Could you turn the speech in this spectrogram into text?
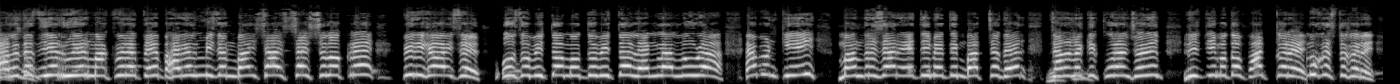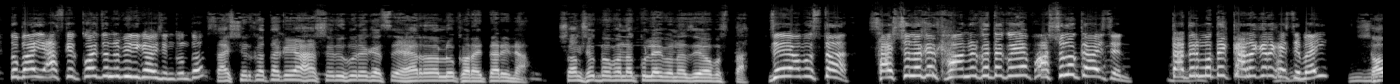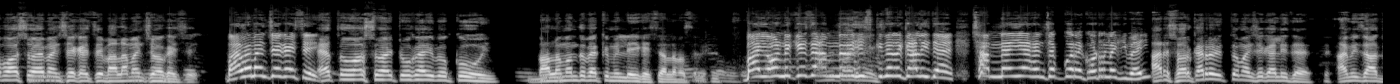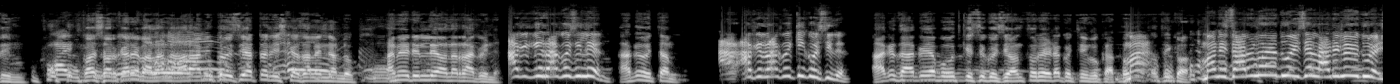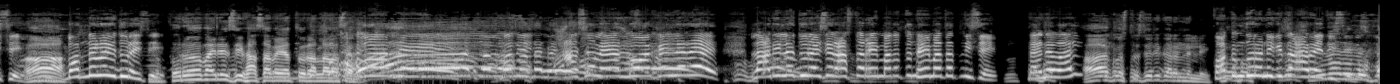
খালেদা জিয়ার রুয়ের মাগফিরাতে ভাইরাল মিজান ভাই লোকরে খাওয়াইছে। উচ্চবিত্ত মধ্যবিত্ত ল্যাংলা লুড়া এমনকি মাদ্রাসার এতিম এতিম বাচ্চাদের যারা নাকি কোরআন শরীফ রীতিমতো পাঠ করে মুখস্থ করে। তো ভাই আজকে কয়জনের বিড়ি খাওয়াইছেন কোন তো? কথা কে হাসের উপরে গেছে হ্যার লোক হরাই তারি না। সংসদ ভবন কুলাইব না যে অবস্থা। যে অবস্থা সাতশো লোকের খাওয়ানোর কথা কইয়া পাঁচশো লোক খাওয়াইছেন। তাদের মধ্যে কারা কারা খাইছে ভাই? সব অসহায় মানুষে খাইছে ভালা মানুষও খাইছে। ভালো মানুষ খাইছে? এত অসহায় টোকাইব কই? ভালো মন্দ ব্যাকে মিলিয়ে খাইছে আল্লাহ বাসালে ভাই অনেকে যে আপনার স্ক্রিনের গালি দেয় সামনে আইয়া হ্যান্ডসাপ করে ঘটনা কি ভাই? আরে সরকারের তো মানুষে গালি দেয় আমি যা দেখি কয় সরকারে ভালো না আর আমি তো হইছি একটা রিক্সা চালাই না লোক। আমি লিয়ে অনার রাগ হই না। আগে কি রাগ হয়েছিলেন আগে হইতাম। আগে রাগ হয়ে কি কইছিলেন? আগে যা গিয়া বহুত কিছু কৈছে অন্তরে এটা কইতে হইব কা? মানে জারু লয়ে দুয়াইছে লাড়ি লয়ে দূরাইছে আইছে বন্ধ লয়ে দূরাইছে। তোর বাইরে সি ভাষা ভাইয়া তোর আল্লাহ আছে! মানে আসলে নোয়া খাইলে রে লাড়ি লয়ে দূরাইছে রাস্তার এই মাথা তো নেই মাথাত নিছে। তাই না ভাই? হ্যাঁ কষ্ট চুরি করেন প্রথম দূরে নাকি তো আড়াই দিছে।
